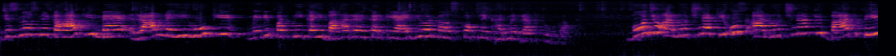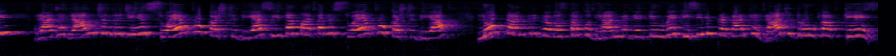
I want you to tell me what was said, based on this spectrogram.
जिसमें उसने कहा कि मैं राम नहीं हूँ कि मेरी पत्नी कहीं बाहर रह करके आएगी और मैं उसको अपने घर में रख दूँगा। वो जो आलोचना की, उस आलोचना के बाद भी राजा रामचंद्र जी ने स्वयं को कष्ट दिया, सीता माता ने स्वयं को कष्ट दिया, लोकतांत्रिक व्यवस्था को ध्यान में देते हुए किसी भी प्रकार के राजद्रोह का केस,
